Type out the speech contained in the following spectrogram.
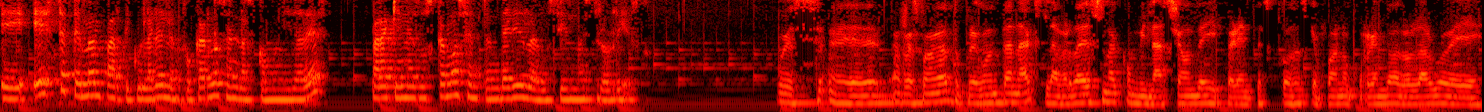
eh, este tema en particular, el enfocarnos en las comunidades, para quienes buscamos entender y reducir nuestro riesgo. Pues eh, respondiendo a tu pregunta, Nax, la verdad es una combinación de diferentes cosas que fueron ocurriendo a lo largo de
